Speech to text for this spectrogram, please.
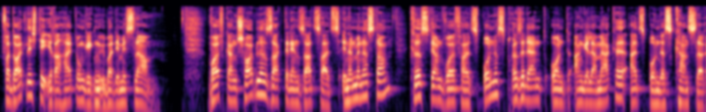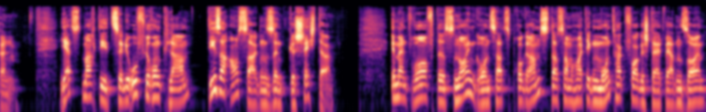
verdeutlichte ihre Haltung gegenüber dem Islam. Wolfgang Schäuble sagte den Satz als Innenminister, Christian Wolf als Bundespräsident und Angela Merkel als Bundeskanzlerin. Jetzt macht die CDU-Führung klar, diese Aussagen sind Geschichte. Im Entwurf des neuen Grundsatzprogramms, das am heutigen Montag vorgestellt werden soll,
